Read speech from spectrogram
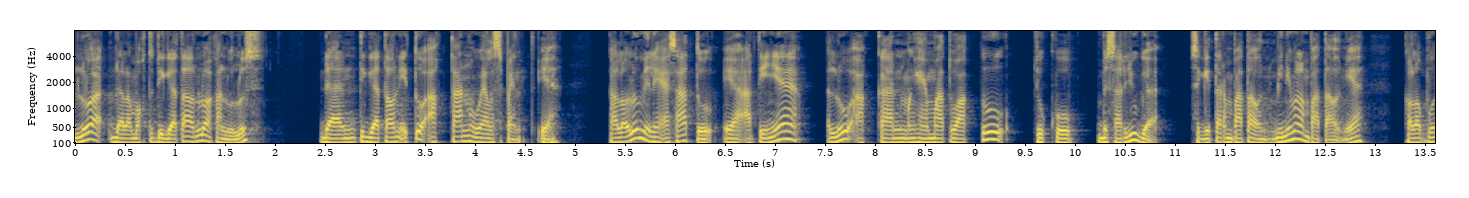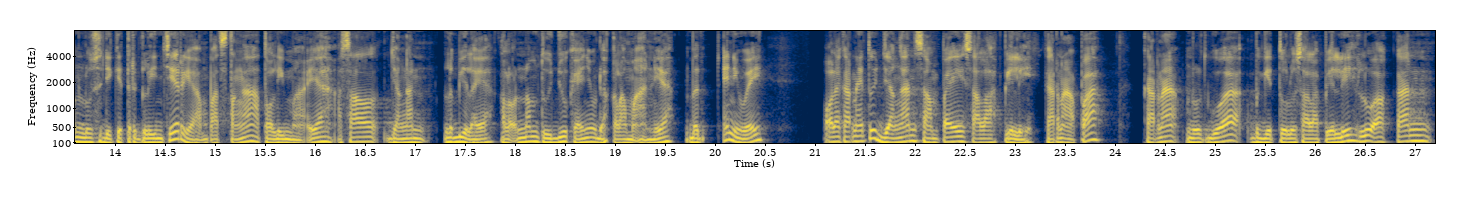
lo dalam waktu 3 tahun lo akan lulus, dan 3 tahun itu akan well spent ya. Kalau lo milih S1, ya artinya lo akan menghemat waktu cukup besar juga sekitar empat tahun, minimal empat tahun ya. Kalaupun lu sedikit tergelincir ya empat setengah atau lima ya, asal jangan lebih lah ya. Kalau enam tujuh kayaknya udah kelamaan ya. But anyway, oleh karena itu jangan sampai salah pilih. Karena apa? Karena menurut gua begitu lu salah pilih, lu akan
